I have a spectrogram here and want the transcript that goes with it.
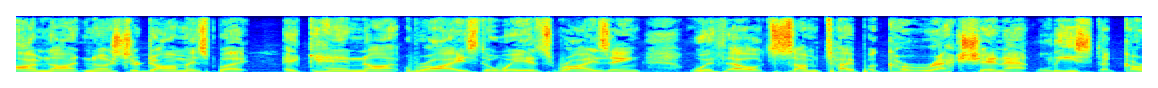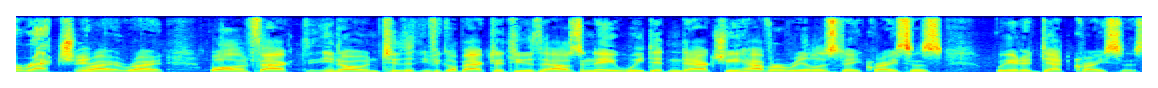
I'm not Nostradamus, but it cannot rise the way it's rising without some type of correction, at least a correction. Right, right. Well, in fact, you know, in two, if you go back to 2008, we didn't actually have a real estate crisis. We had a debt crisis.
